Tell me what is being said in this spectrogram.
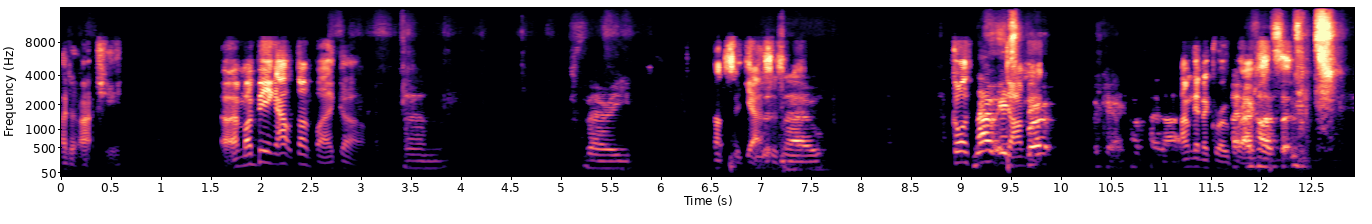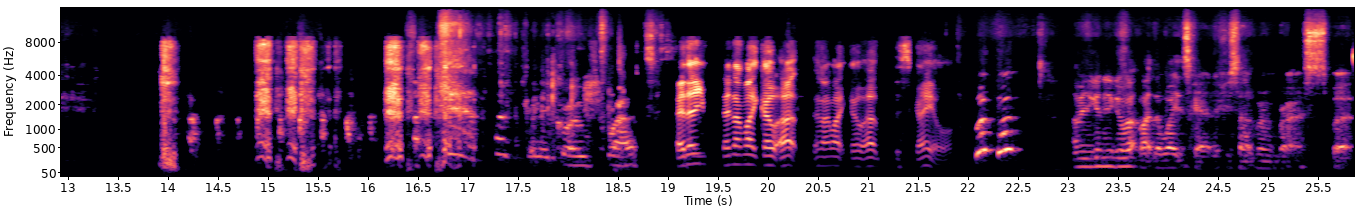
I don't actually. Am I being outdone by a girl? Um, very That's a yes. It? no. God No, it's damn bro- it. Okay, I can't say that. I'm gonna grow I, I can't breasts. say. I'm gonna grow breasts. and then then I might go up. Then I might go up the scale. Whoop, whoop. I mean, you're gonna go up like the weight scale if you start growing breasts, but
